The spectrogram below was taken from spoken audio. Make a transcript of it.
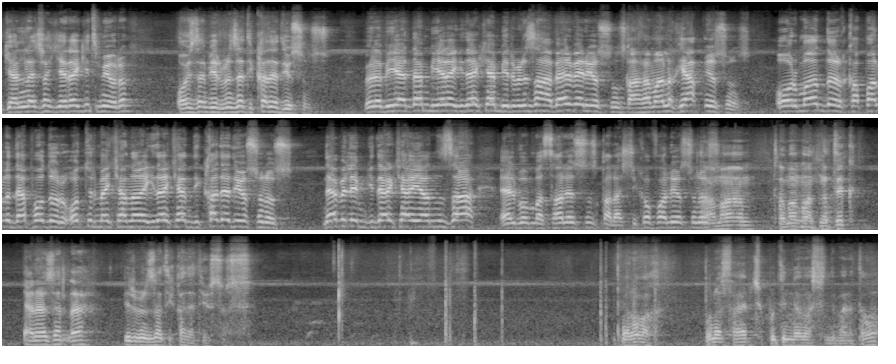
gelinecek yere gitmiyorum. O yüzden birbirinize dikkat ediyorsunuz. Böyle bir yerden bir yere giderken birbirinize haber veriyorsunuz. Kahramanlık yapmıyorsunuz. Ormandır, kapalı depodur. O tür mekanlara giderken dikkat ediyorsunuz. Ne bileyim giderken yanınıza el bombası alıyorsunuz, kalaşnikov alıyorsunuz. Tamam. Tamam anladık. Yani özetle birbirinize dikkat ediyorsunuz. Bana bak. Buna sahip çık. Bu dinlemez şimdi beni tamam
